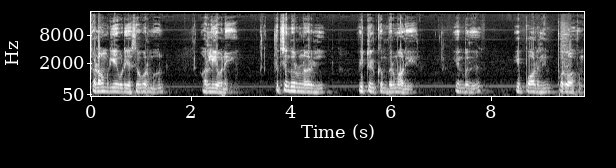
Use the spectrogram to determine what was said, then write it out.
சடாமுடியை உடைய சிவபெருமான் அருளியவனே. திருச்செந்தூர் நகரில் வீற்றிருக்கும் பெருமாளே என்பது இப்பாடலின் பொருளாகும்.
